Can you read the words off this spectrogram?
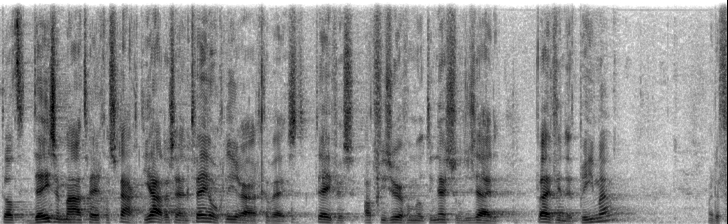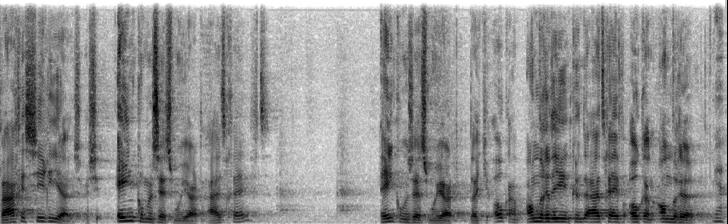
dat deze maatregel schraagt. Ja, er zijn twee hoogleraren geweest, tevens adviseur van multinational, die zeiden, wij vinden het prima. Maar de vraag is serieus. Als je 1,6 miljard uitgeeft, 1,6 miljard dat je ook aan andere dingen kunt uitgeven, ook aan andere ja.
